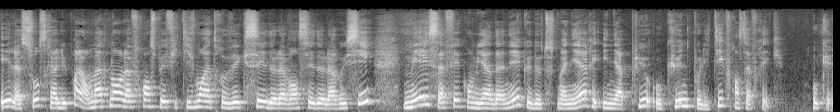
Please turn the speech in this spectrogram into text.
est la source réelle du problème. Alors maintenant, la France peut effectivement être vexée de l'avancée de la Russie, mais ça fait combien d'années que de toute manière, il n'y a plus aucune politique France-Afrique? Aucune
